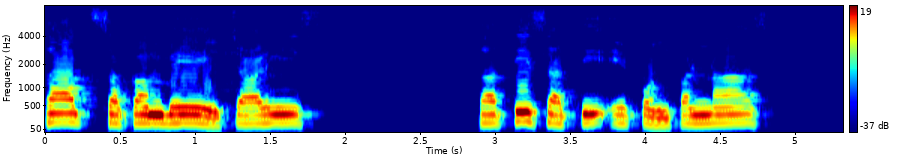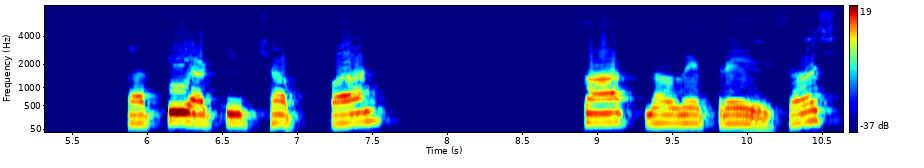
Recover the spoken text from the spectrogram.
सात सकंबे चाळीस. साती साती एकोणपन्नास. साती आठी छप्पन. सात नव्वे त्रेसष्ट.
